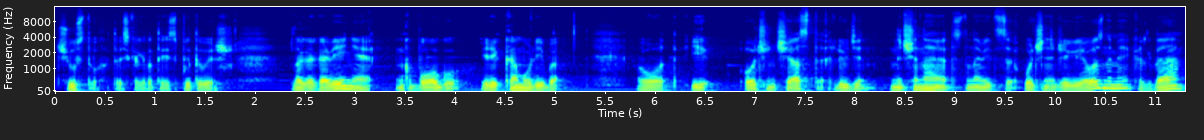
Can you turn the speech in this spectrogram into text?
чувствах. То есть, когда ты испытываешь благоговение к Богу или к кому-либо. Вот. И очень часто люди начинают становиться очень религиозными, когда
